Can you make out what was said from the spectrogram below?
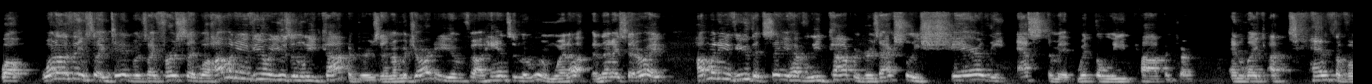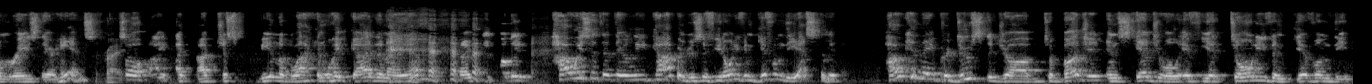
Well, one of the things I did was I first said, well, how many of you are using lead carpenters? And a majority of uh, hands in the room went up. And then I said, all right, how many of you that say you have lead carpenters actually share the estimate with the lead carpenter? And like a tenth of them raise their hands. Right. So I, I, I, just being the black and white guy that I am, I think, well, then how is it that they're lead carpenters if you don't even give them the estimate? How can they produce the job to budget and schedule if you don't even give them the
